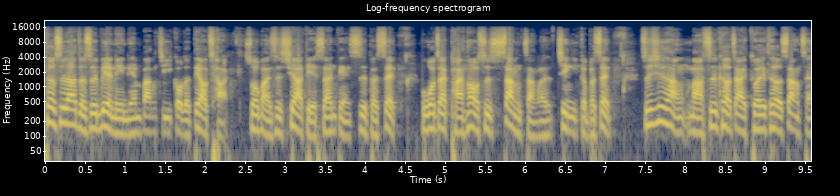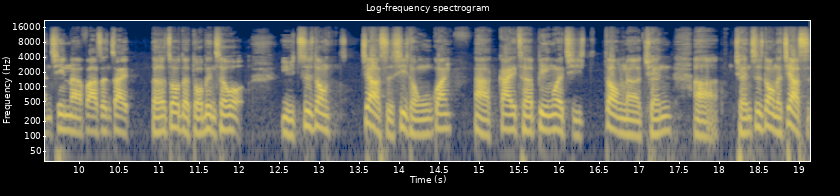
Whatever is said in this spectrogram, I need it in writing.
特斯拉则是面临联邦机构的调查，收盘是下跌三点四 percent，不过在盘后是上涨了近一个 percent。执行长马斯克在推特上澄清呢，发生在德州的夺命车祸与自动驾驶系统无关，那该车并未启动了全啊全自动的驾驶。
